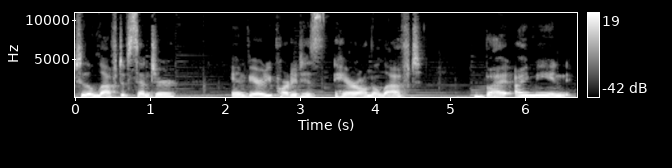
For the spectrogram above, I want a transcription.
to the left of center, and Verdi parted his hair on the left. But I mean,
